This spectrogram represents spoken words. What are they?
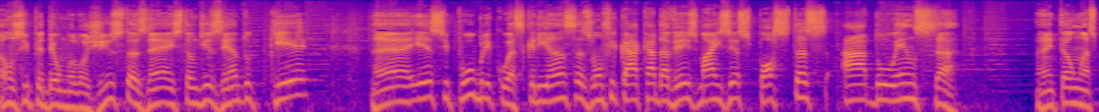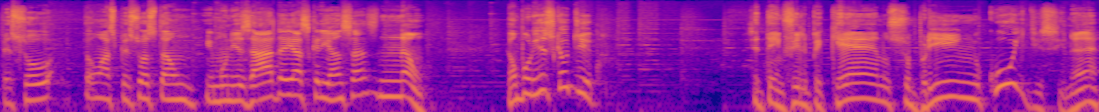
Então, os epidemiologistas, né, estão dizendo que né, esse público, as crianças, vão ficar cada vez mais expostas à doença. Né? Então, as pessoas, então as pessoas estão imunizadas e as crianças não. Então, por isso que eu digo, você tem filho pequeno, sobrinho, cuide-se, né?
